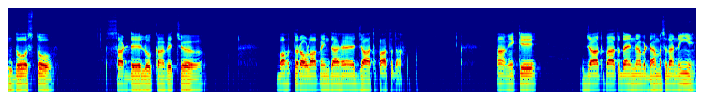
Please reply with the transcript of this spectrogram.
ਦੋਸਤੋ, ਸਾਡੇ ਲੋਕਾਂ ਵਿੱਚ ਬਹੁਤ ਰੌਲਾ ਪੈਂਦਾ ਹੈ ਜਾਤ ਪਾਤ ਦਾ। ਭਾਵੇਂ ਕਿ ਜਾਤ ਪਾਤ ਦਾ ਇੰਨਾ ਵੱਡਾ ਮਸਲਾ ਨਹੀਂ ਹੈ।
